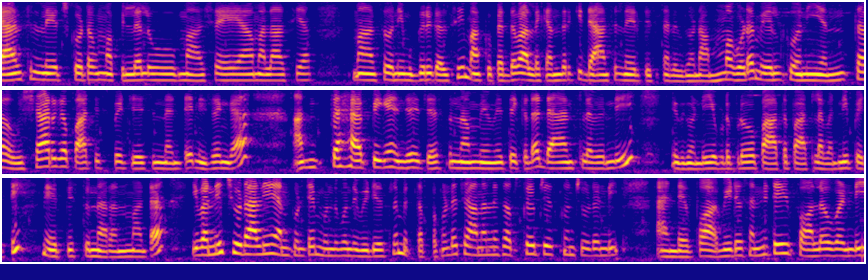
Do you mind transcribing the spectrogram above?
డ్యాన్సులు నేర్చుకోవటం మా పిల్లలు మా శ్రేయ మా మా సోని ముగ్గురు కలిసి మాకు పెద్దవాళ్ళకి అందరికీ డ్యాన్సులు నేర్పిస్తున్నారు. ఇదిగోండి అమ్మ కూడా మేల్కొని ఎంత హుషారుగా పార్టిసిపేట్ చేసిందంటే నిజంగా అంత హ్యాపీగా ఎంజాయ్ చేస్తున్నాం. మేమైతే ఇక్కడ డ్యాన్స్లు అవన్నీ ఇదిగోండి ఎప్పుడెప్పుడో పాత పాటలు అవన్నీ పెట్టి నేర్పిస్తున్నారనమాట ఇవన్నీ చూడాలి అనుకుంటే ముందు ముందు వీడియోస్లో మీరు తప్పకుండా ఛానల్ని సబ్స్క్రైబ్ చేసుకొని చూడండి. అండ్ ఫా వీడియోస్ అన్నిటి ఫాలో అవ్వండి.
